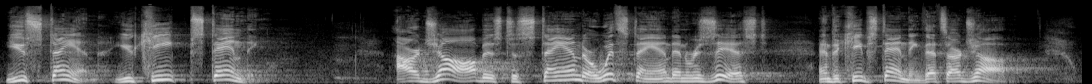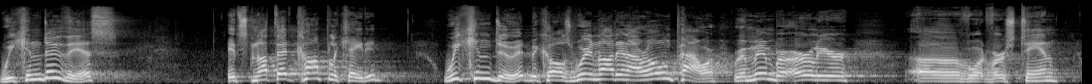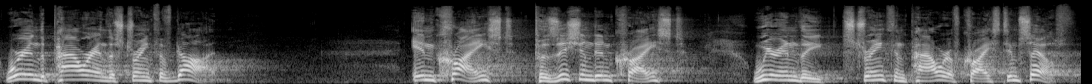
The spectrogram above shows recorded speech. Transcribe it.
You stand, you keep standing. Our job is to stand or withstand and resist and to keep standing. That's our job. We can do this. It's not that complicated. We can do it because we're not in our own power. Remember earlier of uh, what, verse 10? We're in the power and the strength of God. In Christ, positioned in Christ, we're in the strength and power of Christ Himself.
